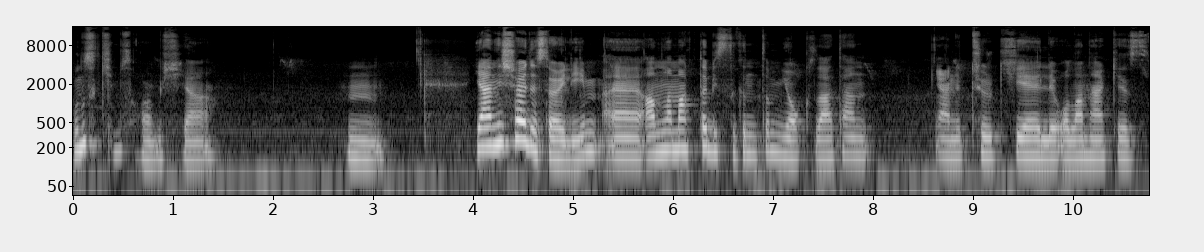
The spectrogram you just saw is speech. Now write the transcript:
bunu kim sormuş ya? Hmm. Yani şöyle söyleyeyim. Anlamakta bir sıkıntım yok. Zaten yani Türkiye'li olan herkes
